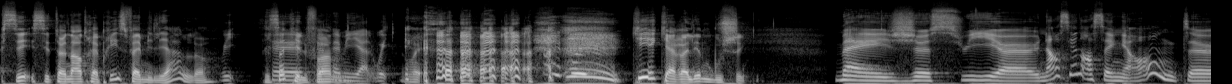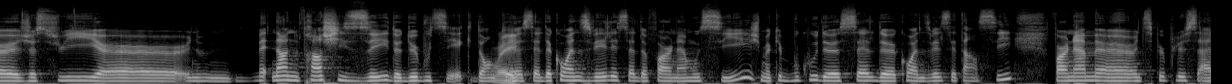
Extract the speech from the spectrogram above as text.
puis c'est une entreprise familiale, là. Oui. C'est ça qui est le fun. familial, oui. qui est Caroline Boucher? Mais je suis euh, une ancienne enseignante. Euh, je suis euh, une, maintenant une franchisée de deux boutiques, donc celle de Coansville et celle de Farnham aussi. Je m'occupe beaucoup de celle de Coansville ces temps-ci. Farnham un petit peu plus à,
